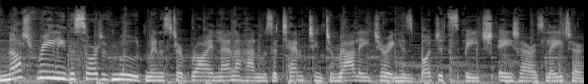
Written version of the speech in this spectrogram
Not really the sort of mood Minister Brian Lenihan was attempting to rally during his budget speech eight hours later.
